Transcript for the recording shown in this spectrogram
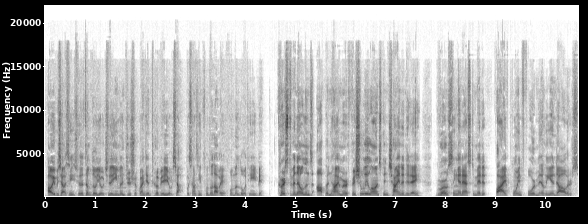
好，一不小心学了这么多有趣的英文知识，关键特别有效。不相信，从头到尾我们裸听一遍。Christopher Nolan's Oppenheimer officially launched in China today, grossing an estimated 5.4 million dollars.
